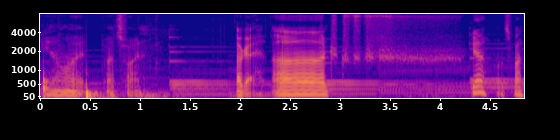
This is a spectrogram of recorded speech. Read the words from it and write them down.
You know what? That's fine. Okay. Uh, yeah, that's fine.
